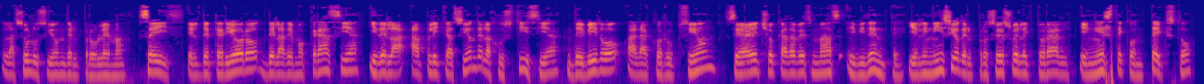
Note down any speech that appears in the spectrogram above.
la solución del problema. 6. El deterioro de la democracia y de la aplicación de la justicia debido a la corrupción se ha hecho cada vez más evidente y el inicio del proceso electoral en este contexto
